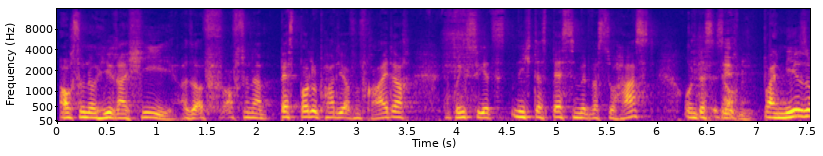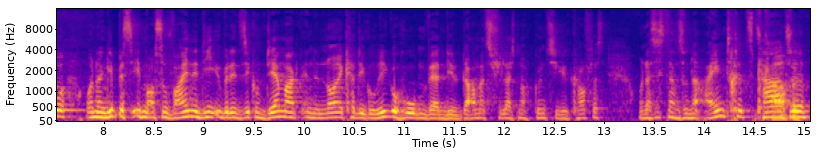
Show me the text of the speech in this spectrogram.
auch so eine Hierarchie. Also auf, auf so einer Best Bottle Party auf dem Freitag, da bringst du jetzt nicht das Beste mit, was du hast. Und das ist auch bei mir so. Und dann gibt es eben auch so Weine, die über den Sekundärmarkt in eine neue Kategorie gehoben werden, die du damals vielleicht noch günstig gekauft hast. Und das ist dann so eine Eintrittskarte Karte,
